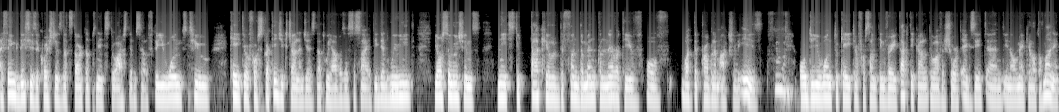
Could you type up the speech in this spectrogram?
I think this is a question that startups needs to ask themselves. Do you want to cater for strategic challenges that we have as a society? Then we need your solutions needs to tackle the fundamental narrative of what the problem actually is. Mm-hmm. Or do you want to cater for something very tactical to have a short exit and you know make a lot of money?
